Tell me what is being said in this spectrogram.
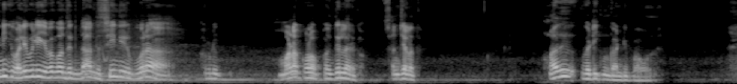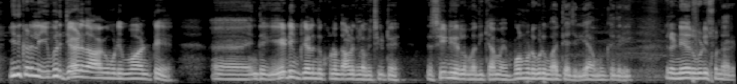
இன்றைக்கி வழி வழி இவங்க வந்துருந்தால் அந்த சீனியர் பூரா அப்படி மனக்குழப்பம் இதில் இருக்கும் சஞ்சலத்தை. அது வெடிக்கும் கண்டிப்பாக ஒன்று இதுக்கடையில் இவர் ஜெயலலிதா ஆக முடியுமான்ட்டு இந்த ஏடிஎம் கேளுந்து கொண்டு வந்த ஆளுகளை வச்சுக்கிட்டு இந்த சீனியரில் மதிக்காமல் பொன்முடி கூட மாற்றியாச்சு இல்லையா உங்களுக்கு தெரியும் இதில் நேரு கூட சொன்னார்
